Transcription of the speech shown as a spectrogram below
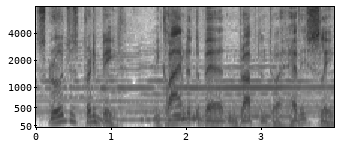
Scrooge was pretty beat. He climbed into bed and dropped into a heavy sleep.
